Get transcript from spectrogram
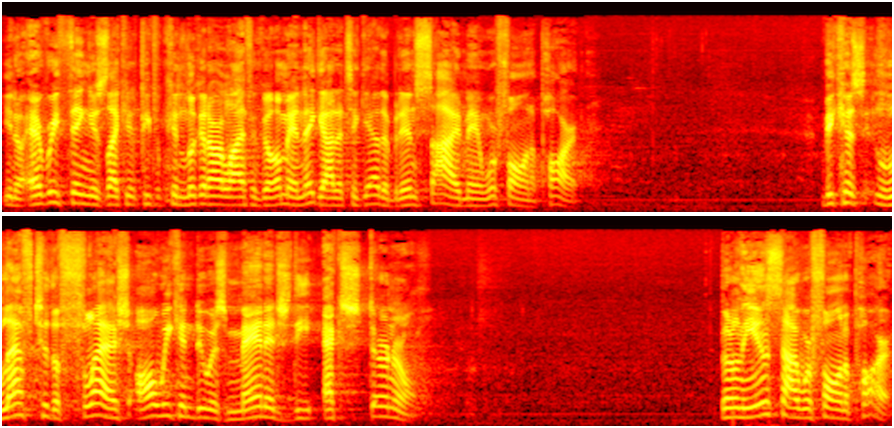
you know, everything is like people can look at our life and go, oh man, they got it together. But inside, man, we're falling apart. Because left to the flesh, all we can do is manage the external. But on the inside, we're falling apart.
